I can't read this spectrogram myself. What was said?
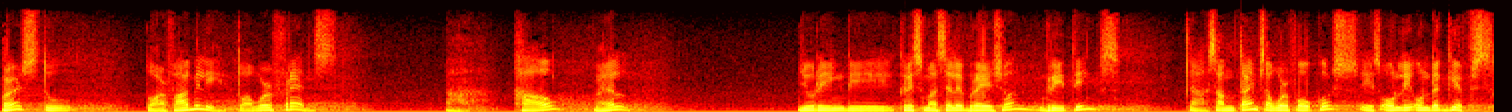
first to to our family, to our friends. Ah, how? Well, during the Christmas celebration, greetings. Ah, sometimes our focus is only on the gifts,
